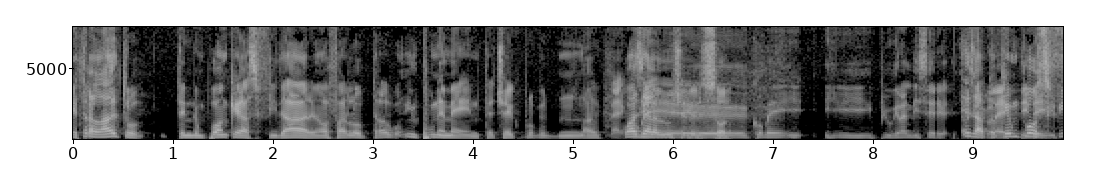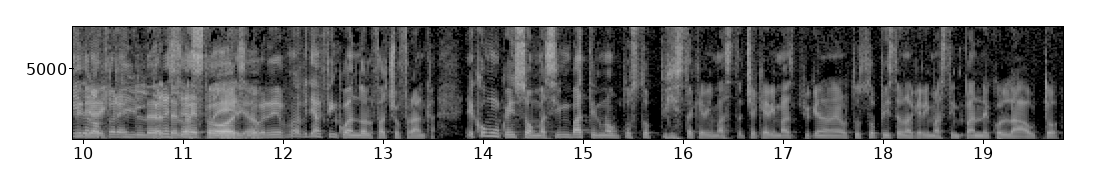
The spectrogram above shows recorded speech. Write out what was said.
E tra l'altro tende un po' anche a sfidare, no? a farlo tra- impunemente, cioè proprio a- Beh, quasi alla luce del sole. eh, Come i, i più grandi serie Esatto, che un po' sfidano per, per essere presi, no? Per dire, "Ma vediamo fin quando lo faccio franca. E comunque, insomma, si imbatte in un autostoppista che è rimasta, cioè che è rimasta, più che non è autostoppista, è una che è rimasta in panne con l'auto.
